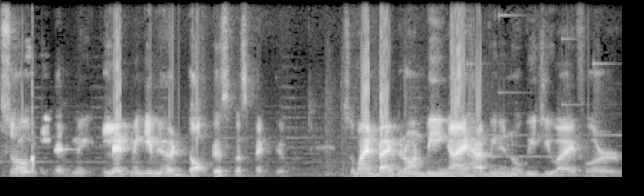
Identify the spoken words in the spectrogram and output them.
so let me let me give you a doctor's perspective so my background being i have been in obgy for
